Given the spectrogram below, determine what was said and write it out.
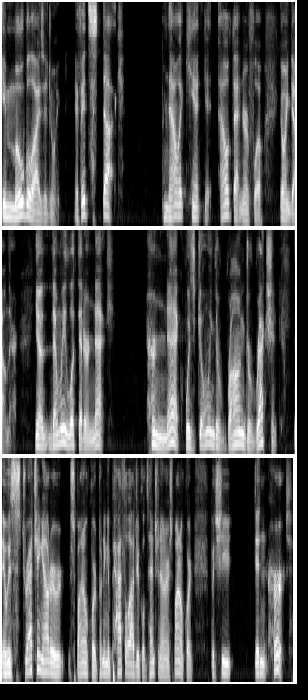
immobilize a joint, if it's stuck, now it can't get out that nerve flow going down there. You know, then we looked at her neck. Her neck was going the wrong direction. It was stretching out her spinal cord, putting a pathological tension on her spinal cord, but she didn't hurt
